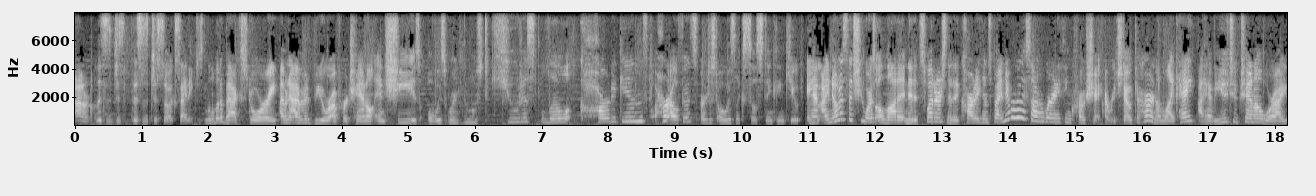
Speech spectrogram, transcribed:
I don't know, this is just, this is just so exciting. Just a little bit of backstory. I'm an avid viewer of her channel and she is always wearing the most cutest little cardigans. Her outfits are just always like so stinking cute. And I noticed that she wears a lot of knitted sweaters, knitted cardigans, but I never really saw her wear anything crochet. I reached out to her and I'm like, hey, I have a YouTube channel where I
